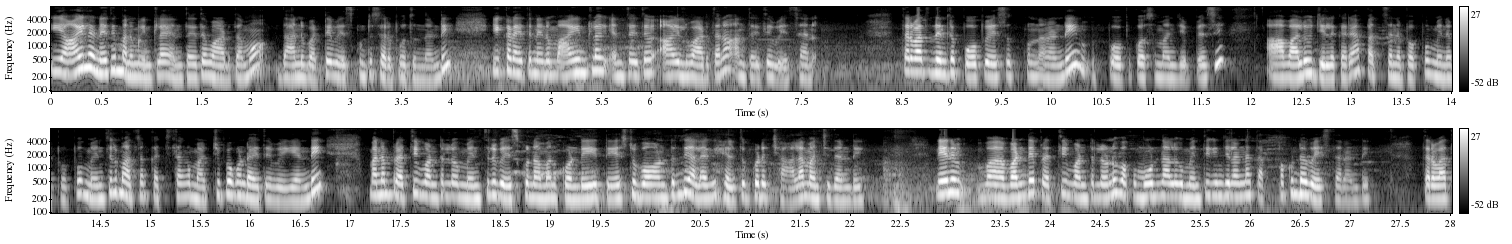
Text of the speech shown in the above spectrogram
ఈ ఆయిల్ అనేది మనం ఇంట్లో ఎంతైతే వాడతామో దాన్ని బట్టే వేసుకుంటే సరిపోతుందండి. ఇక్కడైతే నేను మా ఇంట్లో ఎంతైతే ఆయిల్ వాడతానో అంతైతే వేశాను తర్వాత దీంట్లో పోపు వేసుకున్నానండి. పోపు కోసం అని చెప్పేసి ఆవాలు జీలకర్ర పచ్చనపప్పు మినపప్పు మెంతులు మాత్రం ఖచ్చితంగా మర్చిపోకుండా అయితే వేయండి. మనం ప్రతి వంటలో మెంతులు వేసుకున్నామనుకోండి టేస్ట్ బాగుంటుంది అలాగే హెల్త్కి కూడా చాలా మంచిదండి. నేను వండే ప్రతి వంటలోనూ ఒక మూడు నాలుగు మెంతి గింజలన్నా తప్పకుండా వేస్తానండి. తర్వాత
